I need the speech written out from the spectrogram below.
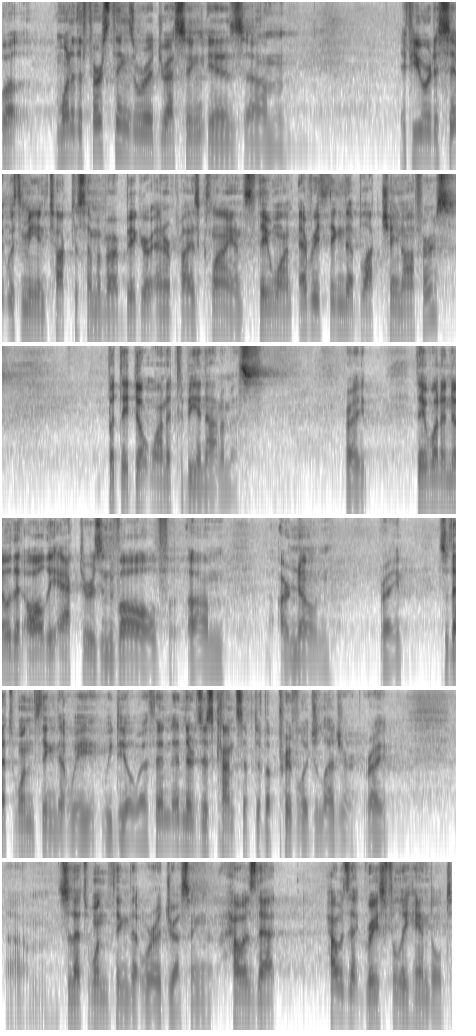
Well, one of the first things we're addressing is um, if you were to sit with me and talk to some of our bigger enterprise clients, they want everything that blockchain offers, but they don't want it to be anonymous, right? They want to know that all the actors involved um, are known, right? So that's one thing that we, we deal with. And, and there's this concept of a privileged ledger, right? Um, so that's one thing that we're addressing. How is that, how is that gracefully handled?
